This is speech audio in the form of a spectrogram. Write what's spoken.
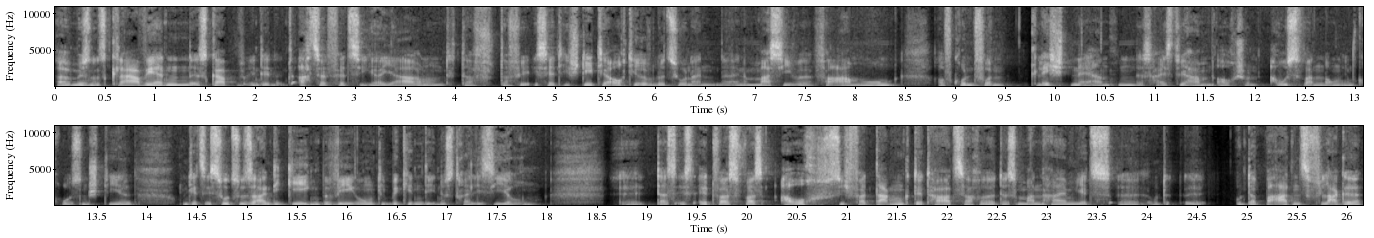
Wir müssen uns klar werden, es gab in den 1840er Jahren und dafür ist ja die, steht ja auch die Revolution eine, eine massive Verarmung aufgrund von schlechten Ernten. Das heißt, wir haben auch schon Auswanderung im großen Stil. Und jetzt ist sozusagen die Gegenbewegung die beginnende Industrialisierung. Äh, das ist etwas, was auch sich verdankt der Tatsache, dass Mannheim jetzt äh, äh, unter Badens Flagge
